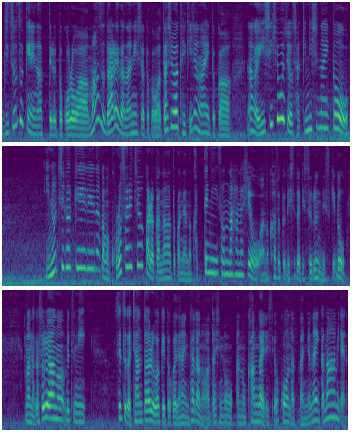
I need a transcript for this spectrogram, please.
地続きになってるところは、まず誰が何したとか、私は敵じゃないとか、なんか意思表示を先にしないと、命がけでなんかま殺されちゃうからかなとかね、あの勝手にそんな話をあの家族でしてたりするんですけど、まあなんかそれはあの別に説がちゃんとあるわけとかじゃないただの私のあの考えですよ。こうなったんじゃないかなみたいな。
